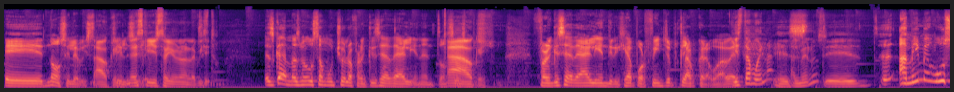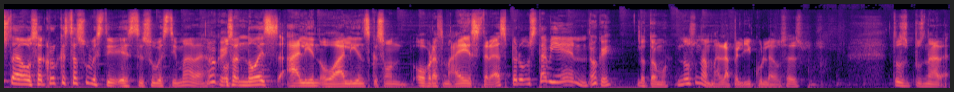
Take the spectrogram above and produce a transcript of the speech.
Eh, no, sí la he visto. Ah, ok. es que yo no la he visto. Es que además me gusta mucho la franquicia de Alien, entonces. Ah, ok. Pues, franquicia de Alien dirigida por Fincher, claro que la voy a ver. ¿Y está buena? al menos. Este, a mí me gusta, o sea, creo que está este, subestimada. O sea, no es Alien o Aliens que son obras maestras, pero está bien. Ok, lo tomo. No es una mala película, o sea, es entonces, pues nada.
